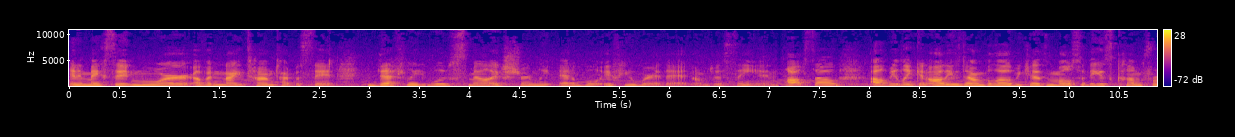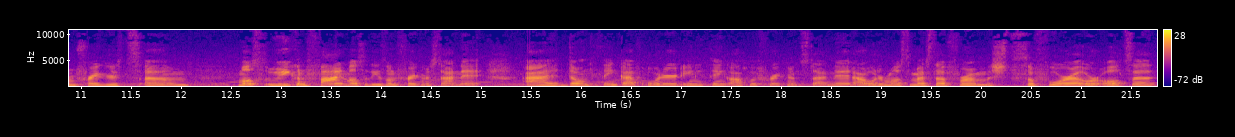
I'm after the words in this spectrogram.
and it makes it more of a nighttime type of scent definitely will smell extremely edible if you wear that i'm just saying also i'll be linking all these down below because most of these come from fragrance um most you can find most of these on fragrance.net i don't think i've ordered anything off of fragrance.net i order most of my stuff from sephora or ulta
